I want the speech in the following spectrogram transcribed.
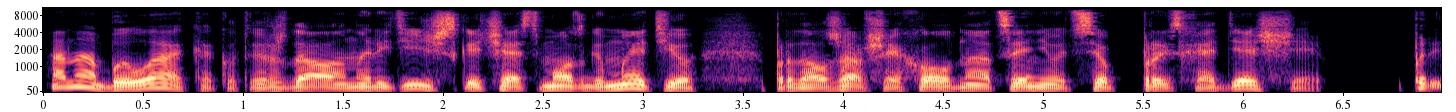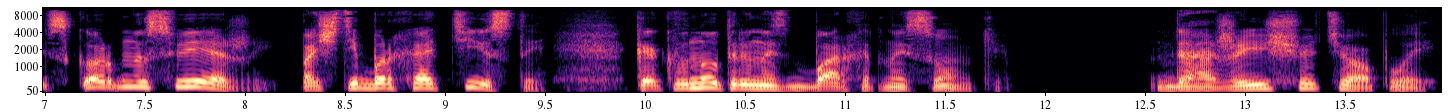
Она была, как утверждала аналитическая часть мозга Мэтью, продолжавшая холодно оценивать все происходящее, прискорбно свежей, почти бархатистой, как внутренность бархатной сумки. Даже еще теплой.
